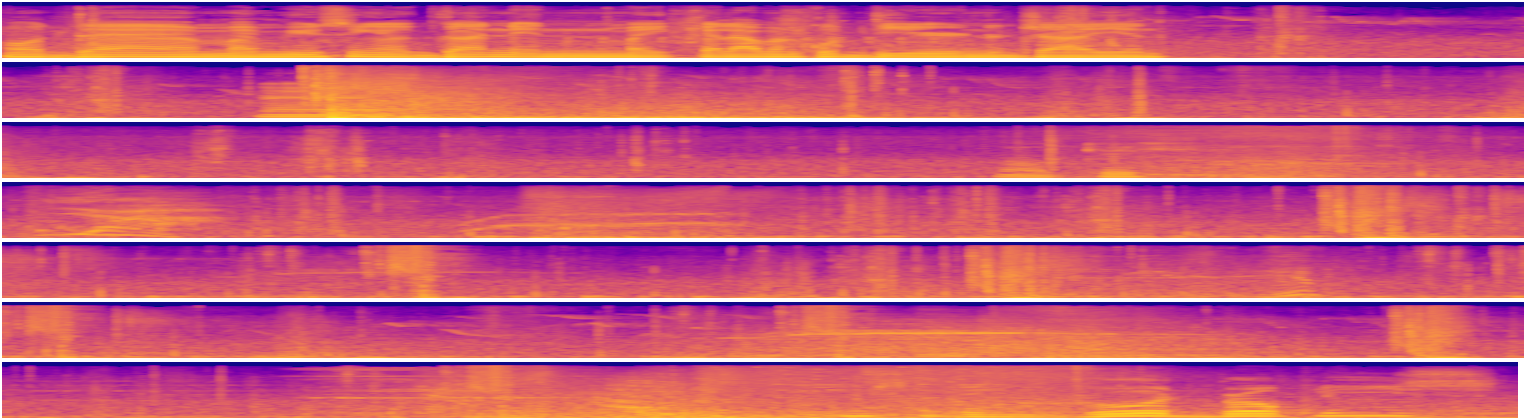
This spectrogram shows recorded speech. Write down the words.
Oh damn, I'm using a gun in my kalaban ko deer na giant. Ayan. Okay. Yeah. me Something good, bro, please.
